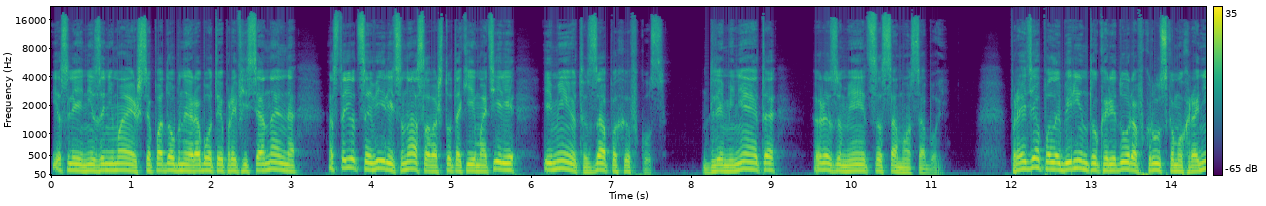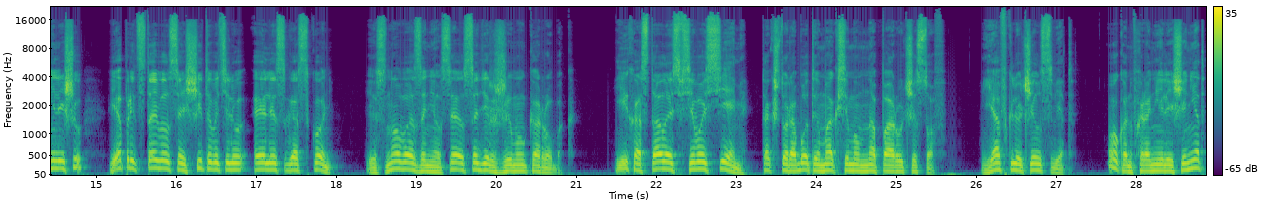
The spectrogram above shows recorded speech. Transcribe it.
если не занимаешься подобной работой профессионально, остается верить на слово, что такие материи имеют запах и вкус. Для меня это, разумеется, само собой. Пройдя по лабиринту коридоров к русскому хранилищу, я представился считывателю Элис Гасконь и снова занялся содержимым коробок. Их осталось всего семь, так что работы максимум на пару часов. Я включил свет. Окон в хранилище нет,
